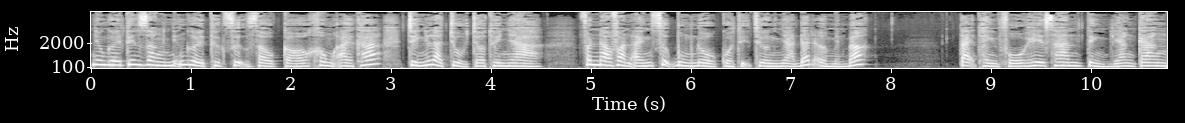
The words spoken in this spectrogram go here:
nhiều người tin rằng những người thực sự giàu có không ai khác chính là chủ cho thuê nhà, phần nào phản ánh sự bùng nổ của thị trường nhà đất ở miền Bắc. Tại thành phố Hesan, tỉnh Yangang,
